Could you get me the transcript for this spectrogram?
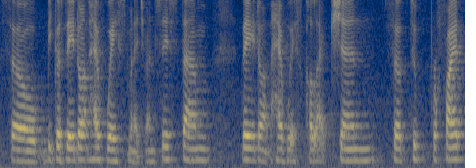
So because they don't have waste management system, they don't have waste collection. So to provide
